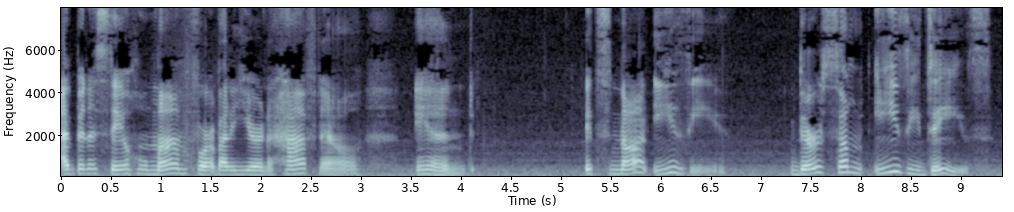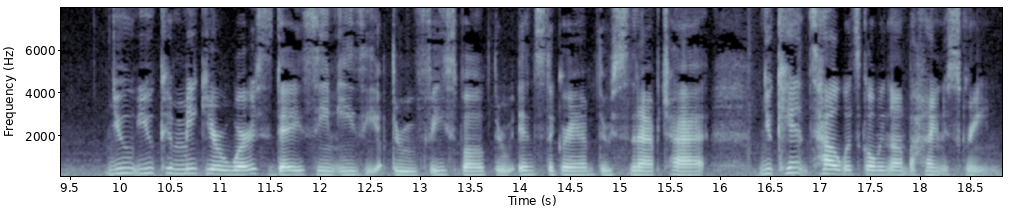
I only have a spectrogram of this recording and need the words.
I've been a stay at home mom for about a year and a half now. And it's not easy there's some easy days. You you can make your worst day seem easy through Facebook, through Instagram, through Snapchat. You can't tell what's going on behind the screen.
